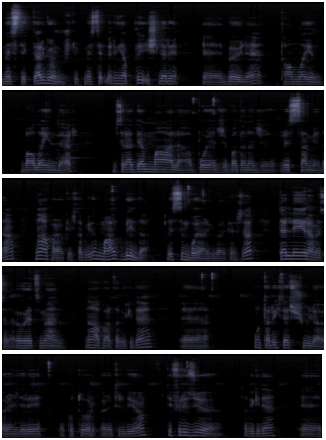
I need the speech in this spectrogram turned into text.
meslekler görmüştük. Mesleklerin yaptığı işleri e, böyle tamamlayın, bağlayın der. Mesela de mala, boyacı, badanacı, ressam ya da ne yapar arkadaşlar? Ki de mal bilda, resim boyar gibi arkadaşlar. Der Lehrer mesela öğretmen ne yapar tabii ki de? E, Unterrichtet Schüler öğrencileri okutur, öğretir diyor. Die Friseur tabii ki de e,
